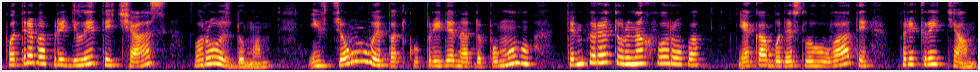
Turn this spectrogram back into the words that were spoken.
потреба приділити час роздумам. І в цьому випадку прийде на допомогу температурна хвороба, яка буде слугувати прикриттям,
